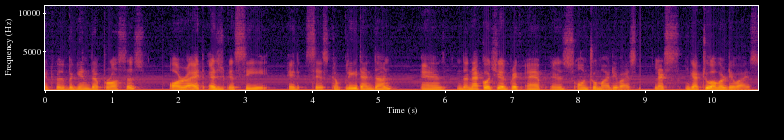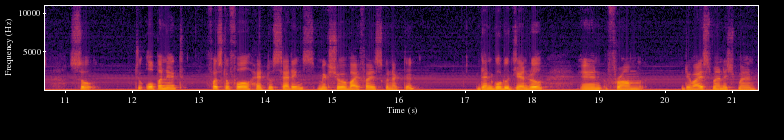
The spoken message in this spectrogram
it will begin the process. Alright as you can see it says complete and done and the Neko jailbreak app is onto my device. Let's get to our device. So to open it first of all head to settings make sure Wi-Fi is connected then go to general and from device management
